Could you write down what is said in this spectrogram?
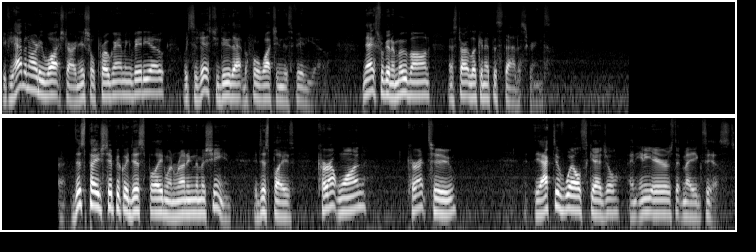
If you haven't already watched our initial programming video, we suggest you do that before watching this video. Next, we're going to move on and start looking at the status screens. This page typically displayed when running the machine. It displays current 1, current 2, the active weld schedule, and any errors that may exist.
